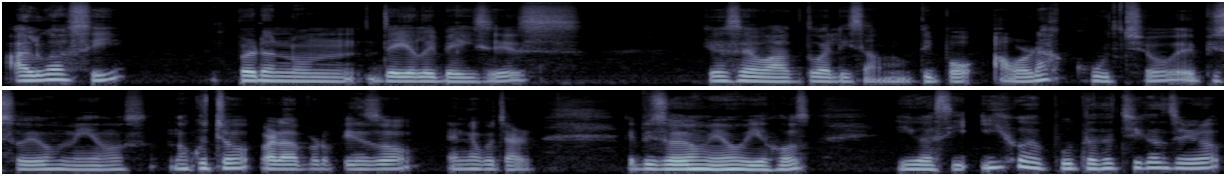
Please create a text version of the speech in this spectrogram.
algo así, pero en un daily basis que se va actualizando. Tipo, ahora escucho episodios míos, no escucho, ¿verdad? Pero pienso en escuchar episodios míos viejos y digo así, hijo de puta, esta chica en serio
